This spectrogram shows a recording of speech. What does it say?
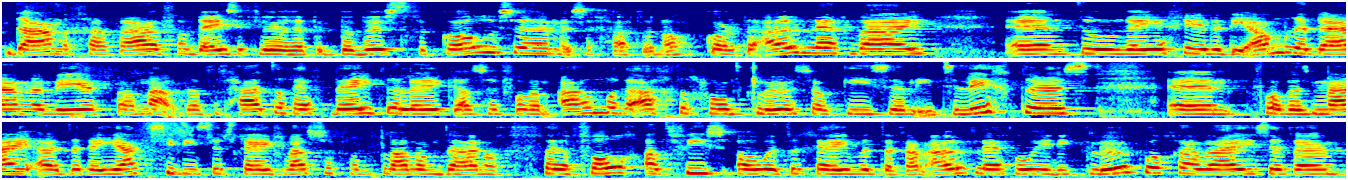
Dame gaf aan van deze kleur heb ik bewust gekozen. En ze gaf er nog een korte uitleg bij. En toen reageerde die andere dame weer van, nou, dat het haar toch echt beter leek als ze voor een andere achtergrondkleur zou kiezen, iets lichters. En volgens mij uit de reactie die ze schreef, was ze van plan om daar nog vervolgadvies over te geven, te gaan uitleggen hoe je die kleur kon gaan wijzigen.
